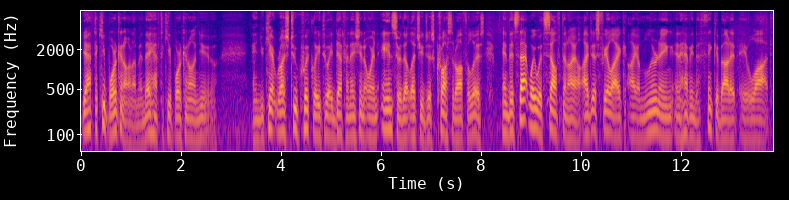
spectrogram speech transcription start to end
you have to keep working on them and they have to keep working on you. And you can't rush too quickly to a definition or an answer that lets you just cross it off the list. And it's that way with self denial. I just feel like I am learning and having to think about it a lot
